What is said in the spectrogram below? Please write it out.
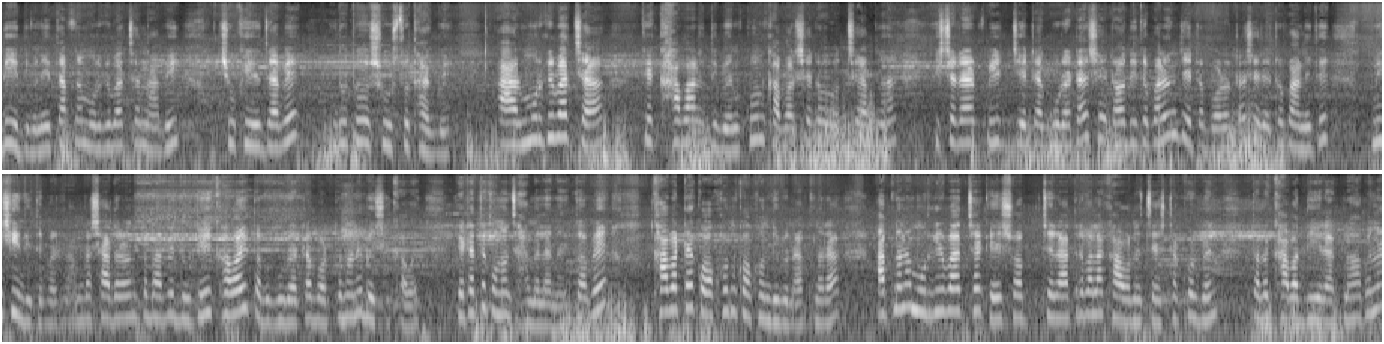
দিয়ে দিবেন। এতে আপনার মুরগির বাচ্চা নাভি শুকিয়ে যাবে, দুটো সুস্থ থাকবে। আর মুরগির বাচ্চাকে খাবার দিবেন। কোন খাবার? সেটা হচ্ছে আপনার স্টার্টার পিট যেটা গুঁড়াটা, সেটাও দিতে পারেন, যেটা বড়টা, সেটা একটু পানিতে মিশিয়ে দিতে পারেন। আমরা সাধারণতভাবে দুটোই খাওয়াই, তবে গুঁড়াটা বর্তমানে বেশি খাওয়াই। এটাতে কোনো ঝামেলা নাই। তবে খাবারটা কখন কখন দিবেন আপনারা? আপনারা মুরগির বাচ্চাকে সবচেয়ে রাত্রেবেলা খাওয়ানোর চেষ্টা করবেন, তবে খাবার দিয়ে রাখলে হবে না।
